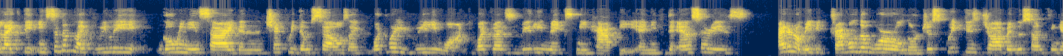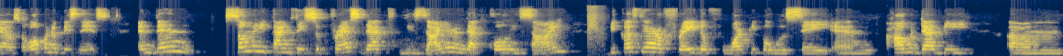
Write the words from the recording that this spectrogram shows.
like they instead of like really going inside and check with themselves like what do i really want what does really makes me happy and if the answer is I don't know, maybe travel the world or just quit this job and do something else or open a business. And then so many times they suppress that desire and that call inside because they are afraid of what people will say and how would that be um,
